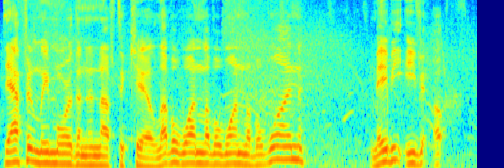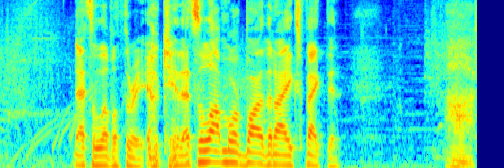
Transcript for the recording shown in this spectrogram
Definitely more than enough to kill. Level 1, level 1, level 1. Maybe even... Oh, that's a level 3. Okay, that's a lot more bar than I expected. Ah,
